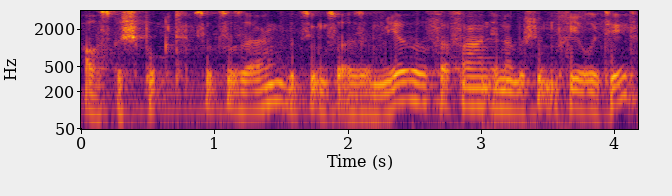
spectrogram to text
ausgespuckt, sozusagen, beziehungsweise mehrere Verfahren in einer bestimmten Priorität.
